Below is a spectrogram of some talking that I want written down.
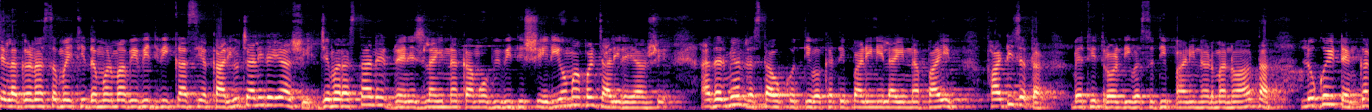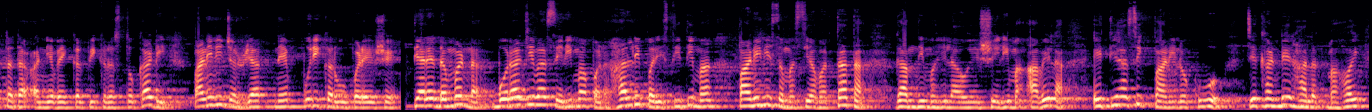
છેલ્લા ઘણા સમયથી દમણમાં વિવિધ વિકાસીય કાર્યો ચાલી રહ્યા છે, જેમાં રસ્તા અને ડ્રેનેજ લાઇનના કામો વિવિધ શેરીઓમાં પણ ચાલી રહ્યા છે. આ દરમિયાન રસ્તાઓ ખોદતી વખતે પાણીની લાઇનના પાઇપ ફાટી જતાં બેથી ત્રણ દિવસ સુધી પાણી નળમાં ન આવતા લોકોએ ટેન્કર તથા અન્ય વૈકલ્પિક રસ્તો કાઢી પાણીની જરૂરિયાતને પૂરી કરવું પડે છે. ત્યારે દમણના બોરા જેવા શેરીમાં પણ હાલની પરિસ્થિતિમાં પાણીની સમસ્યા વર્તાતા ગામની મહિલાઓએ શેરીમાં આવેલા ઐતિહાસિક પાણીનો કૂવો, જે ખંડેર હાલતમાં હોય,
